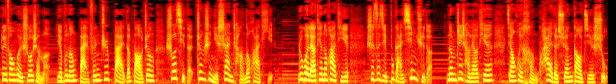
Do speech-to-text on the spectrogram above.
对方会说什么，也不能百分之百的保证说起的正是你擅长的话题。如果聊天的话题是自己不感兴趣的，那么这场聊天将会很快的宣告结束。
